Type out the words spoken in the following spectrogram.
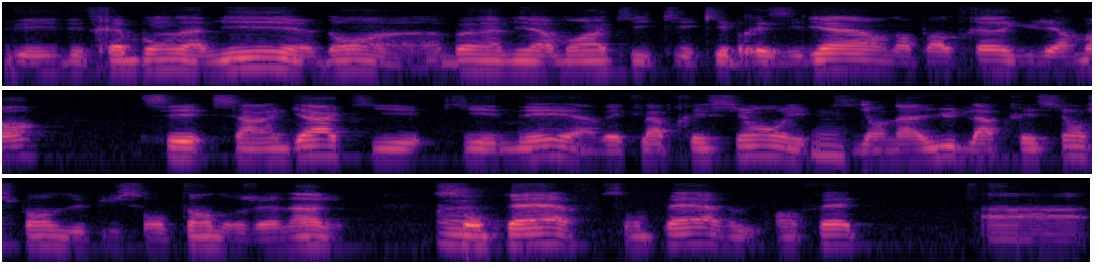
des, très bons amis, dont un bon ami à moi qui est brésilien, on en parle très régulièrement. C'est un gars qui est, qui est né avec la pression et Mm. qui en a eu de la pression, je pense, depuis son tendre jeune âge. Son père, son père, en fait, a,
